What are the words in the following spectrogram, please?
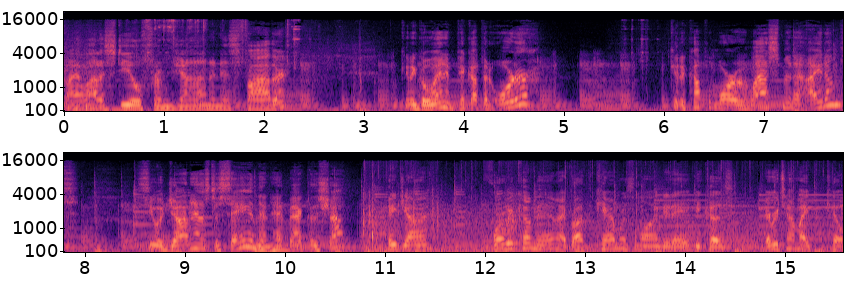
Buy a lot of steel from John and his father. Gonna go in and pick up an order. Get a couple more last minute items. See what John has to say and then head back to the shop. Hey John, before we come in, I brought the cameras along today because every time I tell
